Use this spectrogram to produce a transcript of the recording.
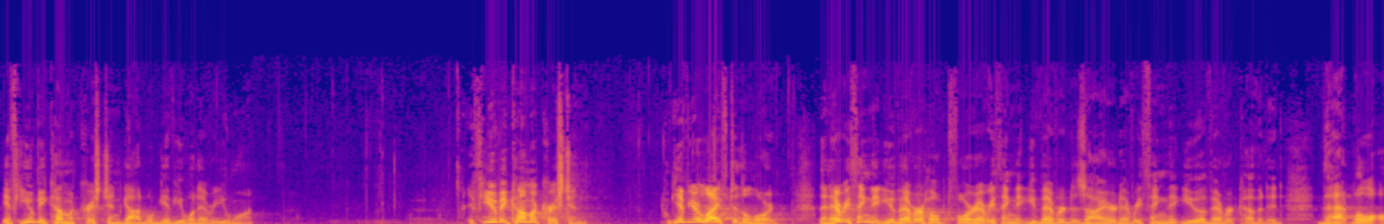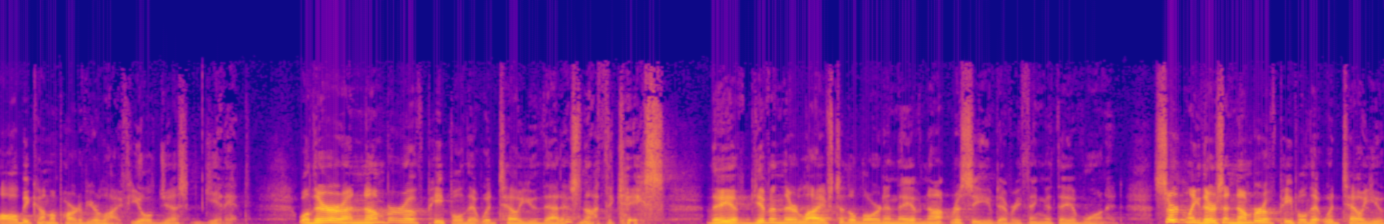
If you become a Christian, God will give you whatever you want. If you become a Christian, give your life to the Lord, then everything that you've ever hoped for, everything that you've ever desired, everything that you have ever coveted, that will all become a part of your life. You'll just get it. Well, there are a number of people that would tell you that is not the case. They have given their lives to the Lord and they have not received everything that they have wanted. Certainly, there's a number of people that would tell you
